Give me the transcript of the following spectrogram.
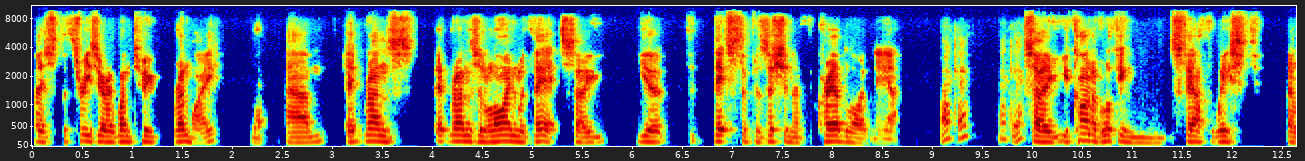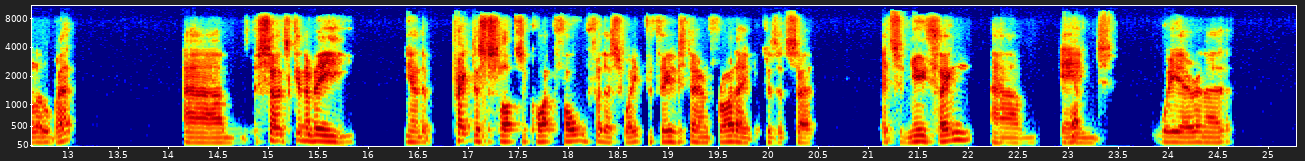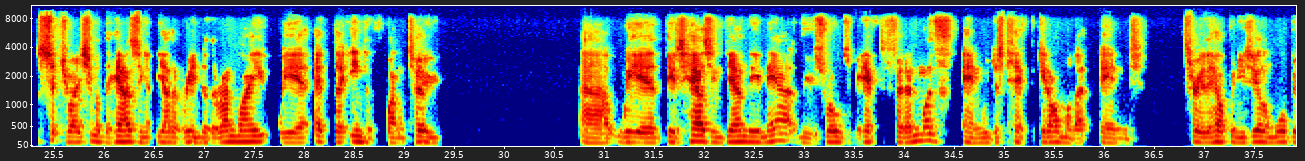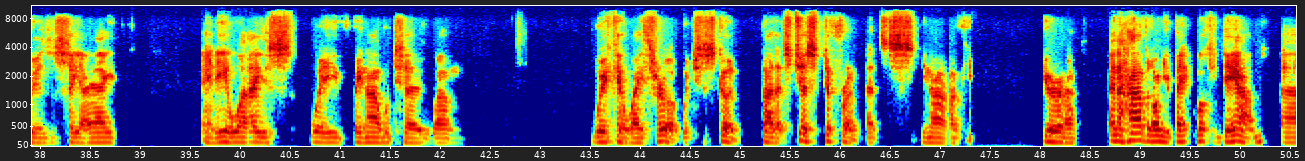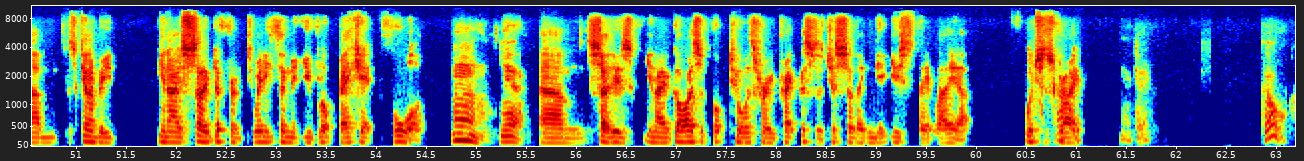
the three zero one two runway, yeah. um, it runs it runs in line with that. So you that's the position of the crowd line now. Okay. Okay. So you're kind of looking southwest a little bit. Um, so it's going to be, you know, the practice slots are quite full for this week for Thursday and Friday because it's a it's a new thing, um, and yep. we're in a situation with the housing at the other end of the runway. We're at the end of one two, uh, where there's housing down there now, there's rules we have to fit in with, and we just have to get on with it. And through the help of New Zealand Warbirds and CAA and Airways, we've been able to um, work our way through it, which is good. But it's just different. It's you know if you're in a in a Harvard on your back looking down, um, it's going to be you know so different to anything that you've looked back at before. Mm, yeah. Um, so there's you know guys have booked two or three practices just so they can get used to that layout, which is great. Okay. okay. Cool.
